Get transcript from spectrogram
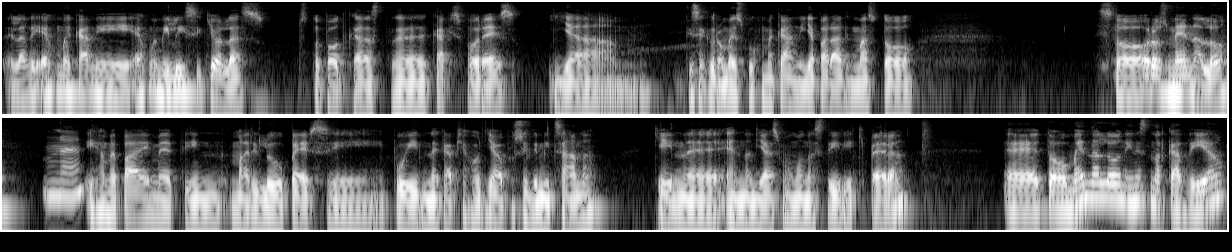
Δηλαδή έχουμε, κάνει, έχουμε μιλήσει κιόλας στο podcast ε, κάποιες φορές για τις εκδρομές που έχουμε κάνει, για παράδειγμα στο, στο Ροσμέναλο. Ναι. Είχαμε πάει με την Μαριλού πέρσι που είναι κάποια χωριά όπως η Δημητσάνα και είναι ένα διάσημο μοναστήρι εκεί πέρα. Ε, το Μέναλον είναι στην Αρκαδία.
